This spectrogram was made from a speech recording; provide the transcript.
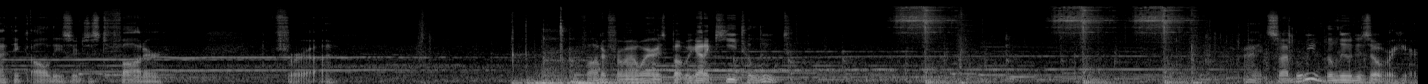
I think all these are just fodder for, uh, fodder for my wares. But we got a key to loot. Alright, so I believe the loot is over here.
